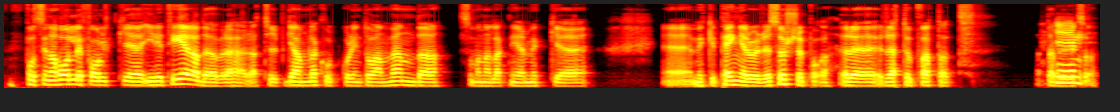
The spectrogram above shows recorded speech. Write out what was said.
på sina håll är folk eh, irriterade över det här. Att typ gamla kort går inte att använda som man har lagt ner mycket mycket pengar och resurser på. Är det rätt uppfattat? Att det har blivit Eh, så?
